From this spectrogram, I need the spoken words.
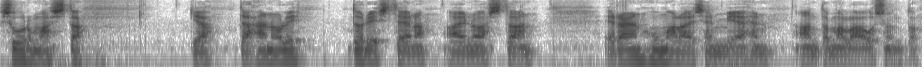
surmasta ja tähän oli todisteena ainoastaan erään humalaisen miehen antama lausunto.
